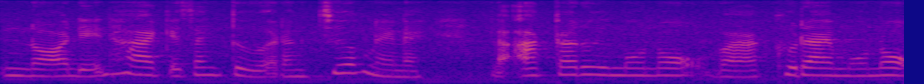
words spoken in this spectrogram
nói đến hai cái danh từ ở đằng trước này này là Akari Mono và Kurai Mono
